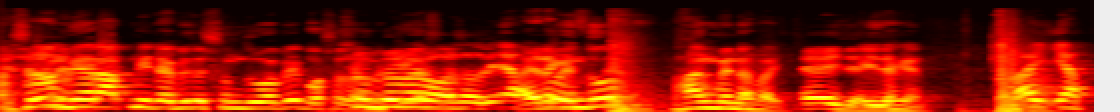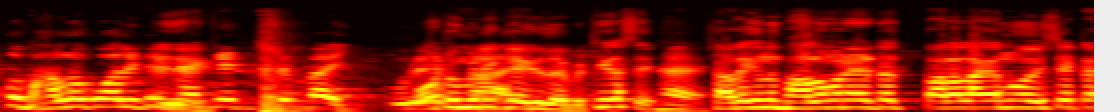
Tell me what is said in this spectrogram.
আসলে? আমি আর আপনি এটার ভিতরে সুন্দরভাবে বসা যাবে সুন্দরভাবে বসা যাবে, এটা কিন্তু ভাঙবে না ভাই। এই দেখেন। ভাই এত ভালো কোয়ালিটির ম্যাগনেট দিচ্ছেন ভাই। অটোমেটিক লেগে যাবে ঠিক আছে? হ্যাঁ। সাথে কিন্তু ভালো একটা তালা লাগানো হয়েছে একটা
